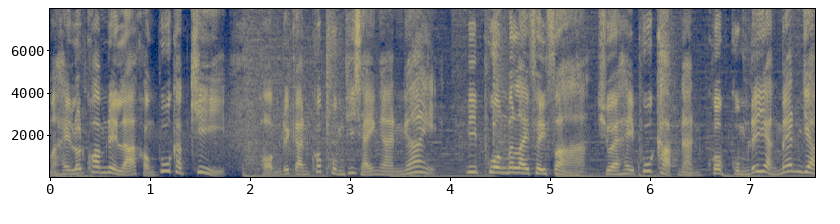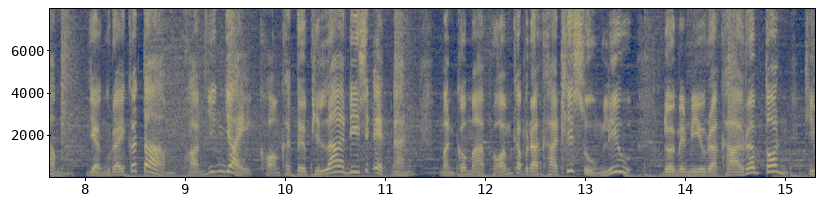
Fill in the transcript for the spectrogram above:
มาให้ลดความเหนื่อยล้าของผู้ขับขี่ พร้อมด้วยการควบคุมที่ใช้งานง่าย มีพวงมาลัยไฟฟ้า ช่วยให้ผู้ขับนั้นควบคุมได้อย่างแม่นยำ อย่างไรก็ตาม ความยิ่งใหญ่ของ Caterpillar D11 นั้น มันก็มาพร้อมกับราคาที่สูงลิ่วโดยมันมีราคาเริ่มต้นที่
